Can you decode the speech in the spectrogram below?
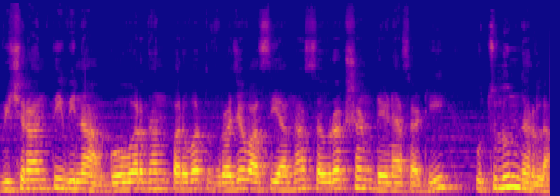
विश्रांतीविना गोवर्धन पर्वत व्रजवासियांना संरक्षण देण्यासाठी उचलून धरला.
